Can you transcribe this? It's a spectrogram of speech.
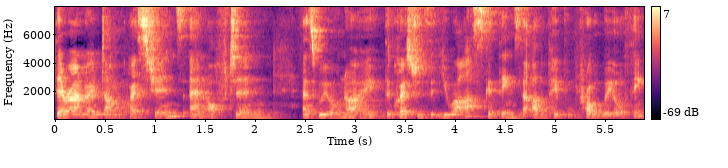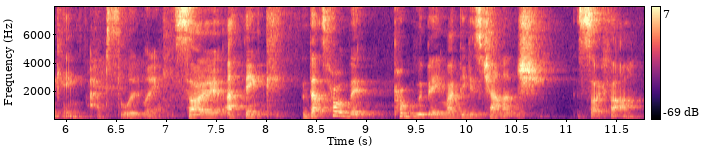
There are no dumb questions, and often as we all know, the questions that you ask are things that other people probably are thinking. Absolutely. So I think that's probably probably been my biggest challenge so far.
